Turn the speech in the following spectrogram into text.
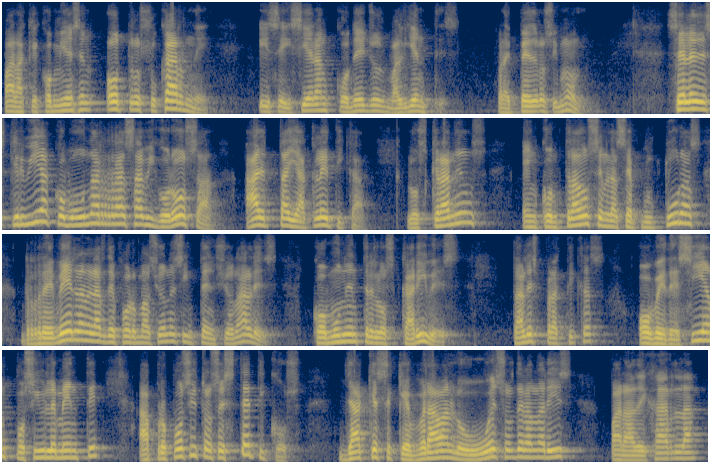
para que comiesen otros su carne y se hicieran con ellos valientes. Fray Pedro Simón. Se le describía como una raza vigorosa, alta y atlética. Los cráneos encontrados en las sepulturas revelan las deformaciones intencionales común entre los caribes. Tales prácticas obedecían posiblemente a propósitos estéticos, ya que se quebraban los huesos de la nariz para dejarla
